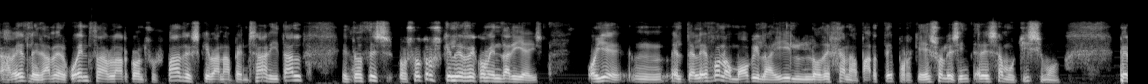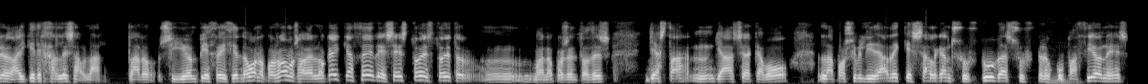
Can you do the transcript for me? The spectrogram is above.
a ver, le da vergüenza hablar con sus padres, qué van a pensar y tal. Entonces, ¿vosotros qué le recomendaríais? Oye, mm, el teléfono móvil ahí lo dejan aparte porque eso les interesa muchísimo, pero hay que dejarles hablar Claro, si yo empiezo diciendo, bueno, pues vamos a ver, lo que hay que hacer es esto, esto, esto, mm, bueno, pues entonces ya está, mm, ya se acabó la posibilidad de que salgan sus dudas, sus preocupaciones,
